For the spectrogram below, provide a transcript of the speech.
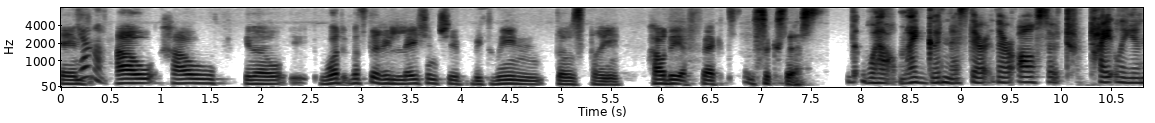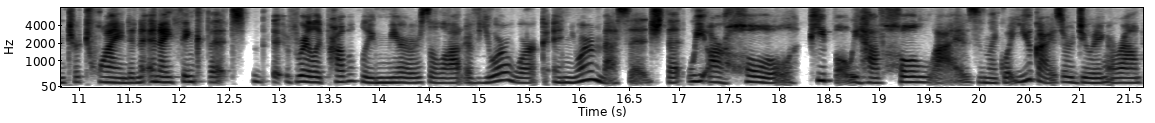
and yeah. how how you know what what's the relationship between those three, how they affect success well my goodness they're they're all so t- tightly intertwined. And and i think that it really probably mirrors a lot of your work and your message that we are whole people. We have whole lives. And like what you guys are doing around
